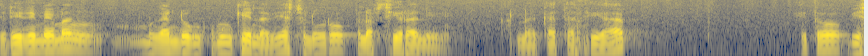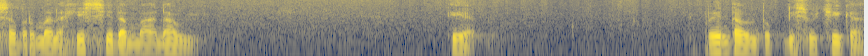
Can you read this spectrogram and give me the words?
Jadi ini memang mengandung kemungkinan ya seluruh penafsiran ini. Karena kata thiab itu bisa bermana hissi dan maknawi. Iya. Perintah untuk disucikan.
